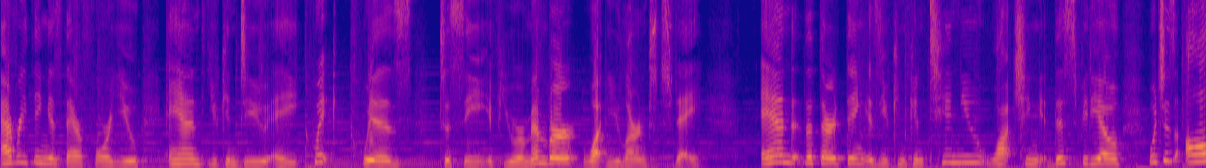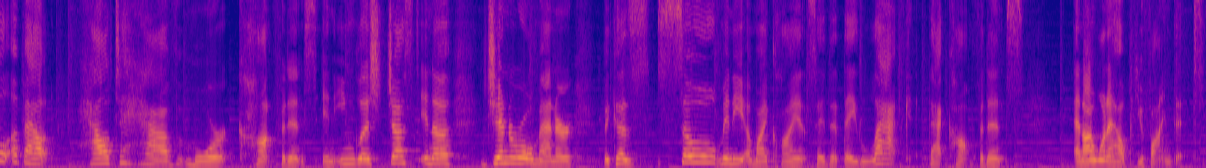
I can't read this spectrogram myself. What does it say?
Everything is there for you, and you can do a quick quiz to see if you remember what you learned today. And the third thing is you can continue watching this video, which is all about how to have more confidence in English just in a general manner because so many of my clients say that they lack that confidence and I want to help you find it.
